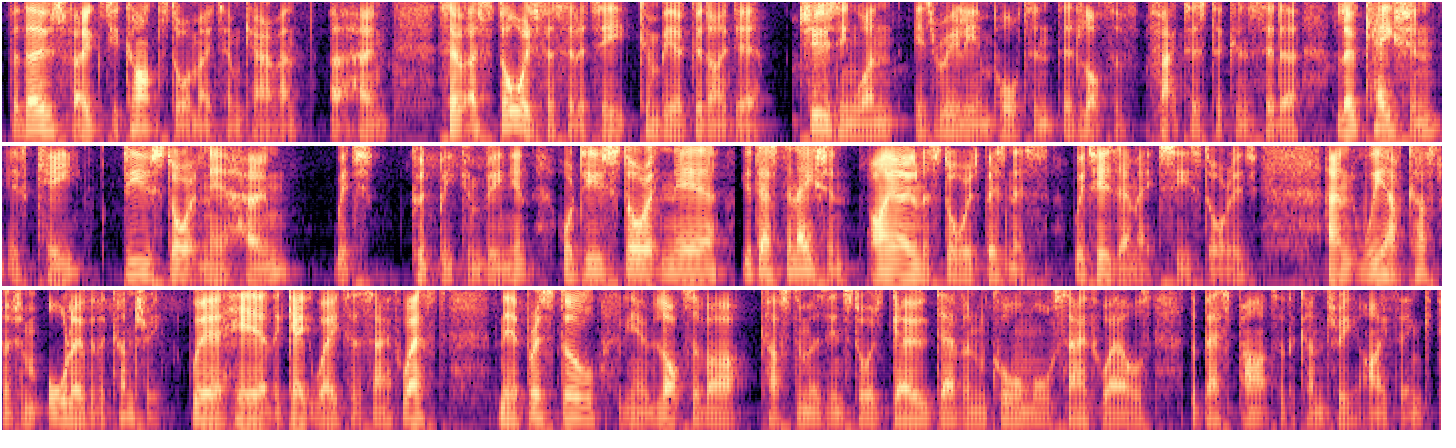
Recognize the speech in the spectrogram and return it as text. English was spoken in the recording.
for those folks, you can't store a motorhome caravan at home. So a storage facility can be a good idea. Choosing one is really important. There's lots of factors to consider. Location is key. Do you store it near home, which could be convenient, or do you store it near your destination? I own a storage business, which is MHC Storage, and we have customers from all over the country. We're here at the gateway to the southwest, near Bristol. You know, lots of our customers in storage go Devon, Cornwall, South Wales, the best parts of the country, I think.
